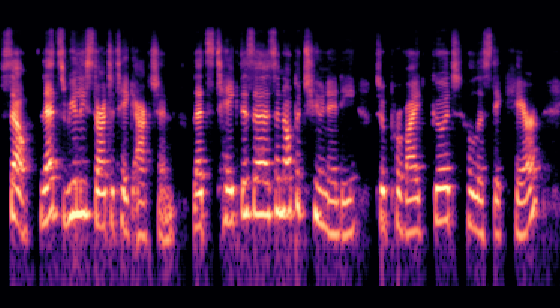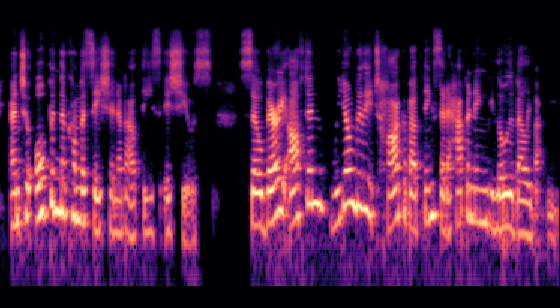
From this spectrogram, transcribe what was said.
So let's really start to take action. Let's take this as an opportunity to provide good holistic care and to open the conversation about these issues. So, very often, we don't really talk about things that are happening below the belly button.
